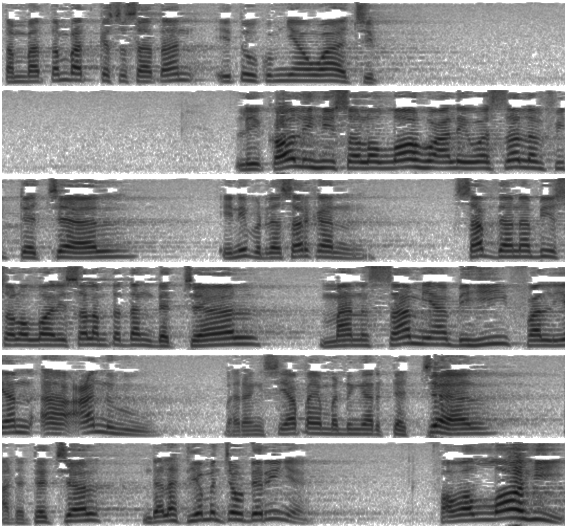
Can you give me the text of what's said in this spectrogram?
tempat-tempat kesesatan itu hukumnya wajib. Liqalihi sallallahu alaihi wasallam fid dajjal ini berdasarkan Sabda Nabi Shallallahu Alaihi Wasallam tentang Dajjal, man sami'a bihi falyan anhu. Barang siapa yang mendengar Dajjal, ada Dajjal, hendaklah dia menjauh darinya. Fawallahi,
